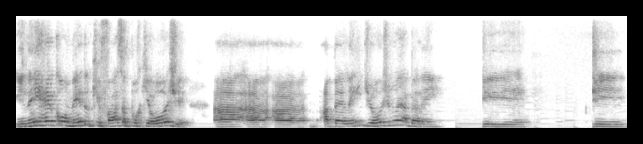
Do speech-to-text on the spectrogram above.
E nem recomendo que faça, porque hoje a, a, a, a Belém de hoje não é a Belém de, de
